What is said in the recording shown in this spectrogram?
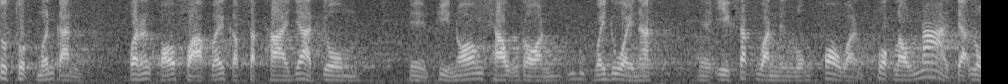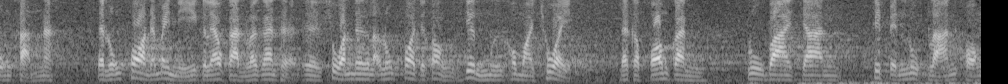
สุดๆเหมือนกัน เพราะนั้นขอฝากไว้กับศรัทธาญาติโยมพี่น้องชาวอุดรไว้ด้วยนะอีกสักวันหนึ่งหลวงพ่อวัน พวกเราน่าจะลงขันนะแต่หลวงพ่อเนี่ยไม่หนีกันแล้วกันว่ากันเถอะส่วนหนึ่งละหลวงพ่อจะต้องยื่นมือเข้ามาช่วย และก็พร้อมกันครูบาอาจารย์ที่เป็นลูกหลานของ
